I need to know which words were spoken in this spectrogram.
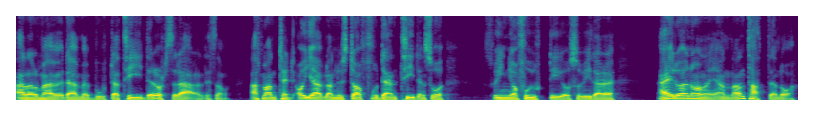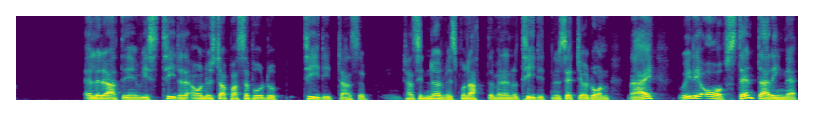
Alla de här, det här med bota tider och sådär liksom. Att man tänkte, åh jävlar nu ska jag få den tiden så, så hinner jag få gjort det och så vidare. Nej, då är någon annan tagit den då. Eller att det är en viss tid, åh nu ska jag passa på att upp tidigt, kanske kanske inte nödvändigtvis på natten men ändå tidigt, nu sätter jag igång. Nej, då är det avstängt där inne.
